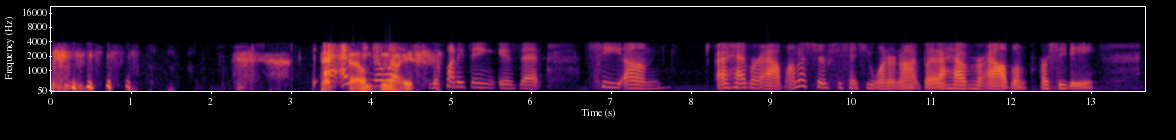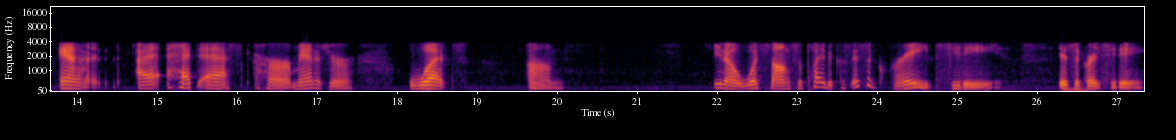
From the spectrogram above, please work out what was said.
that I, sounds you know nice. What? The funny thing is that she, um, I have her album. I'm not sure if she sent you one or not, but I have her album, her CD, and I had to ask her manager what, um, you know, what songs to play because it's a great CD. It's a great CD.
